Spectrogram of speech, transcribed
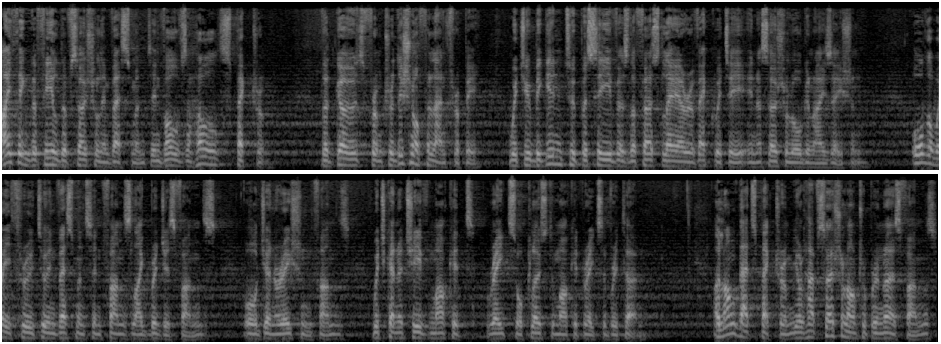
I think the field of social investment involves a whole spectrum that goes from traditional philanthropy, which you begin to perceive as the first layer of equity in a social organization, all the way through to investments in funds like Bridges funds or generation funds, which can achieve market rates or close to market rates of return. Along that spectrum, you'll have social entrepreneurs funds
